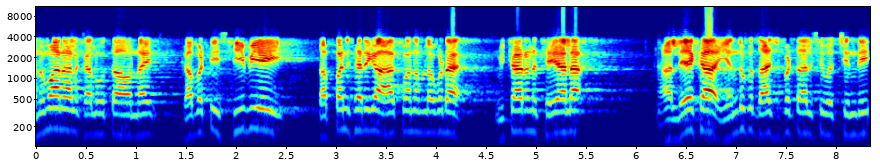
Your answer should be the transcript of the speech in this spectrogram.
అనుమానాలు కలుగుతూ ఉన్నాయి. కాబట్టి సిబిఐ తప్పనిసరిగా ఆ కోణంలో కూడా విచారణ చేయాలా? ఆ లేఖ ఎందుకు దాచిపెట్టాల్సి వచ్చింది?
